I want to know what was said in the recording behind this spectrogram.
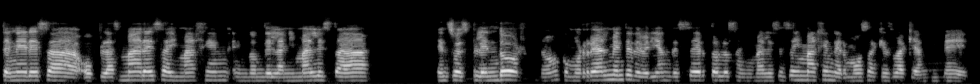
tener esa o plasmar esa imagen en donde el animal está en su esplendor, ¿no? Como realmente deberían de ser todos los animales, esa imagen hermosa que es la que a mí me,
